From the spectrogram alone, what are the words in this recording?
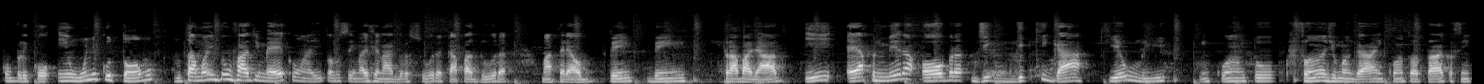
publicou em um único tomo, do tamanho de um Vadimecum aí, para você imaginar a grossura, capa dura, material bem, bem trabalhado. E é a primeira obra de Gekiga que eu li enquanto fã de mangá, enquanto ataque, assim.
